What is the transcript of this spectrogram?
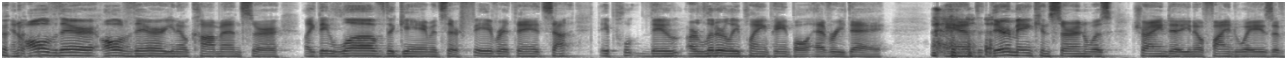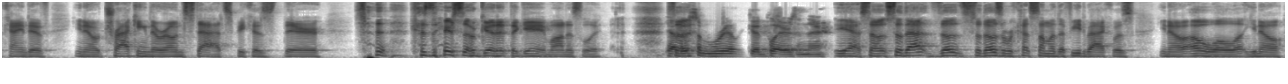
and all of their all of their you know comments are like they love the game. It's their favorite thing. It's they pl- they are literally playing paintball every day, and their main concern was trying to you know find ways of kind of you know tracking their own stats because they're because they're so good at the game, honestly. Yeah, so, there's some really good players in there. Yeah, so so that those so those were some of the feedback was you know oh well you know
